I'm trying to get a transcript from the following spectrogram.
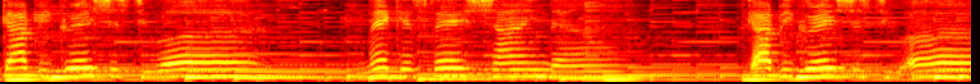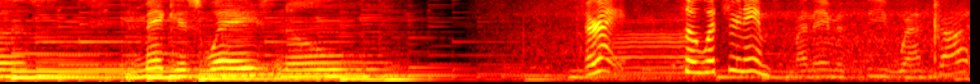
God be gracious to us and make his face shine down. God be gracious to us and make his ways known. All right. So what's your name? My name is Steve Wescott,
